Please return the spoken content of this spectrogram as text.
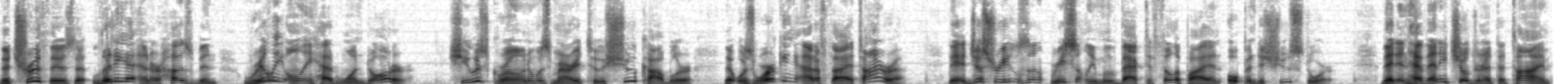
The truth is that Lydia and her husband really only had one daughter. She was grown and was married to a shoe cobbler that was working out of Thyatira. They had just recently moved back to Philippi and opened a shoe store. They didn't have any children at the time,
